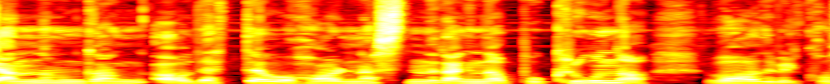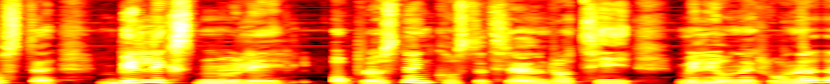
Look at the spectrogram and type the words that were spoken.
gjennomgang av dette og har nesten regna på kroner hva det vil koste. Billigst mulig oppløsning koster 310 millioner kroner,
